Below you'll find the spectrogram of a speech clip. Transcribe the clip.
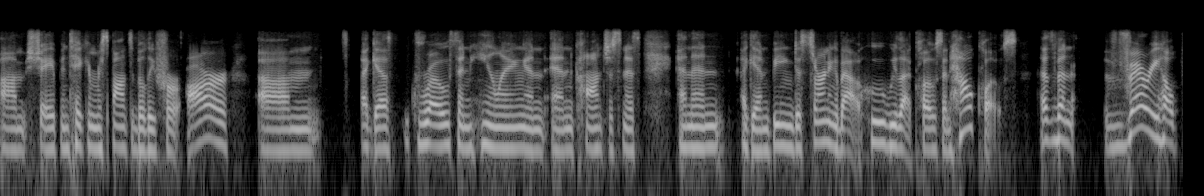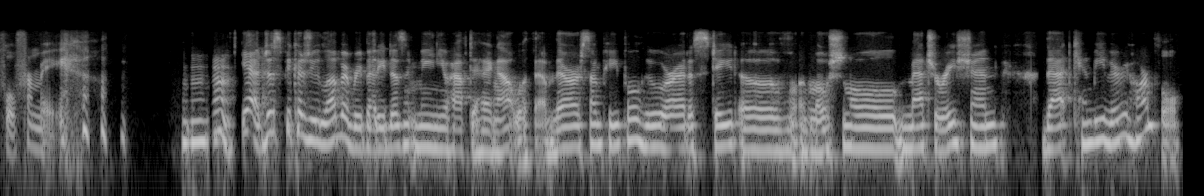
um, shape and taking responsibility for our. Um, I guess growth and healing and, and consciousness. And then again, being discerning about who we let close and how close has been very helpful for me. Mm-hmm. Yeah, just because you love everybody doesn't mean you have to hang out with them. There are some people who are at a state of emotional maturation that can be very harmful.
